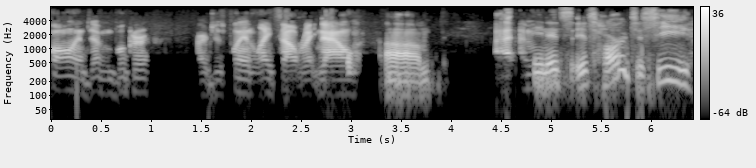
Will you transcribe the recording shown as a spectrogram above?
Paul and Devin Booker are just playing lights out right now. Um, I, I mean, it's it's hard to see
